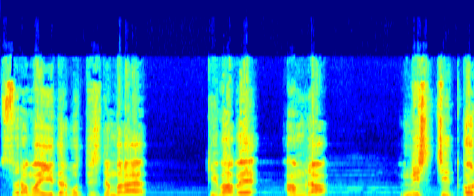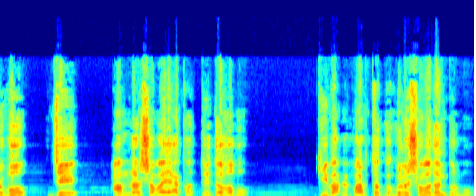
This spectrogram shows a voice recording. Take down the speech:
সুরা মাইদার বত্রিশ নম্বর আয়াত। কীভাবে আমরা নিশ্চিত করব যে আমরা সবাই একত্রিত হব? কীভাবে পার্থক্যগুলো সমাধান করব?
